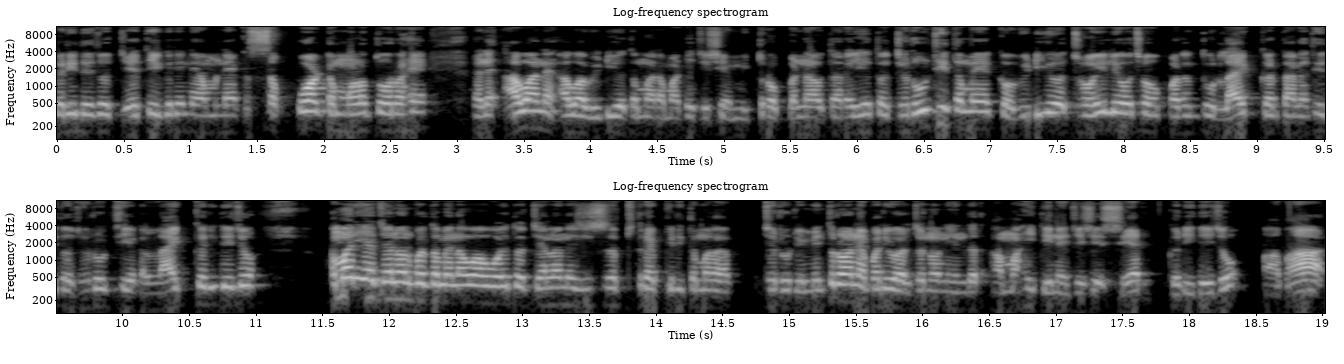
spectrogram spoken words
કરી દેજો. જેથી કરીને અમને એક સપોર્ટ મળતો રહે અને આવા ને આવા વીડિયો તમારા માટે જે છે મિત્રો બનાવતા રહીએ. તો જરૂરથી તમે એક વીડિયો જોઈ લો છો, પરંતુ લાઈક કરતા નથી, તો જરૂરથી એક લાઈક કરી દેજો. અમારી આ ચેનલ પર તમે નવા હોય તો ચેનલને જે સબસ્ક્રાઇબ કરી તમારા જરૂરી મિત્રો અને પરિવારજનોની અંદર આ માહિતીને જે છે શેર કરી દેજો. આભાર.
